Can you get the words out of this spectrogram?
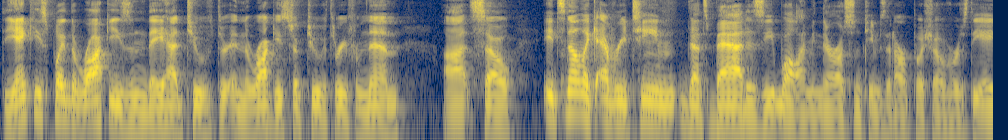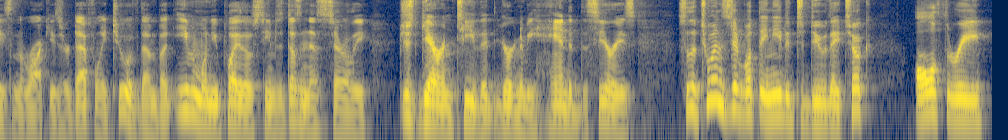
the Yankees played the Rockies and they had two of three, and the Rockies took two of three from them. Uh, so it's not like every team that's bad is well. I mean, there are some teams that are pushovers. The A's and the Rockies are definitely two of them. But even when you play those teams, it doesn't necessarily just guarantee that you're going to be handed the series. So the Twins did what they needed to do. They took all three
